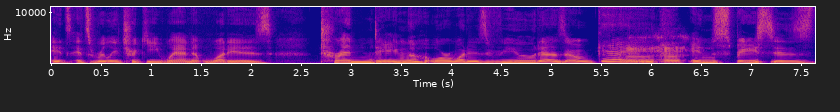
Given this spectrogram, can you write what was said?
it's it's really tricky when what is trending or what is viewed as okay mm-hmm. in spaces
